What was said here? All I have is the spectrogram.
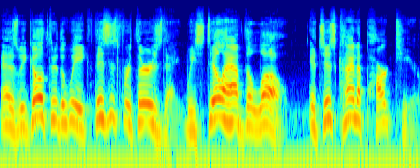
As we go through the week, this is for Thursday. We still have the low. It's just kind of parked here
